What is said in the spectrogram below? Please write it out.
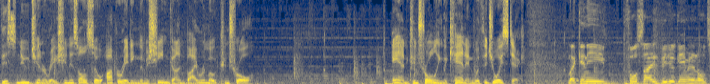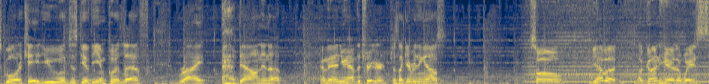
This new generation is also operating the machine gun by remote control and controlling the cannon with a joystick. Like any full-size video game in an old school arcade, you will just give the input left, right, down, and up. And then you have the trigger, just like everything else. So you have a, a gun here that weighs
